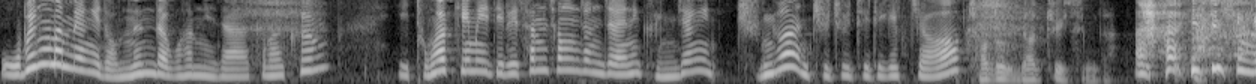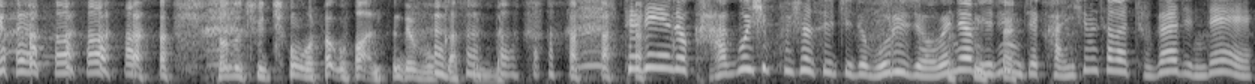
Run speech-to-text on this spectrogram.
500만 명이 넘는다고 합니다. 그만큼 이 동학개미들이 삼성전자에는 굉장히 중요한 주주들이겠죠. 저도 몇 주 있습니다. 아, 있으신가요? 저도 주총을 하고 왔는데 못 갔습니다. 테디님도 가고 싶으셨을지도 모르죠. 왜냐하면 요즘 이제 관심사가 두 가지인데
